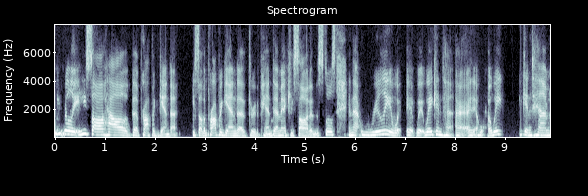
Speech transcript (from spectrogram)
he really he saw how the propaganda. He saw the propaganda through the pandemic. He saw it in the schools, and that really it awakened uh, awakened awakened him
